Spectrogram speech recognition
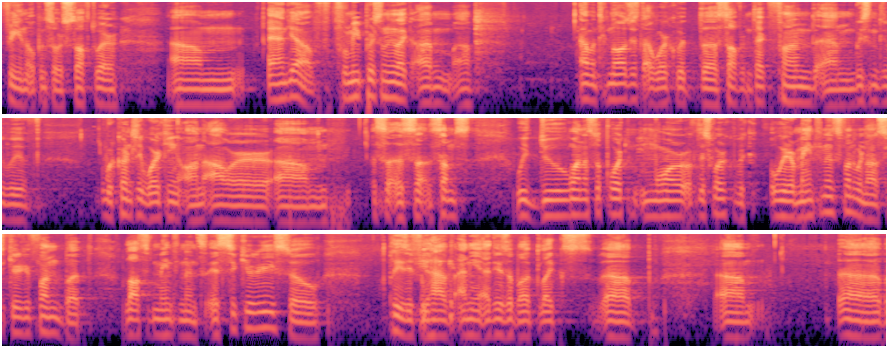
free and open source software. Um, and yeah, for me personally, like I'm, uh, I'm a technologist. I work with the Sovereign Tech Fund, and recently we've we're currently working on our um, so, so, some. We do want to support more of this work. We're a maintenance fund. We're not a security fund, but lots of maintenance is security. So please, if you have any ideas about like uh, um, uh,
